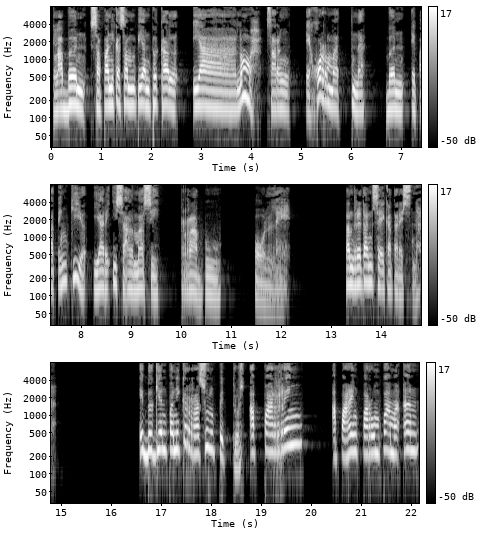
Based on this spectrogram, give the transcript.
klaben sapanika sampian bekal ia lemah sarang e hormat na ben e patengkia iare isa almasi rabu oleh. Tandretan se kataresna. E bagian panika Rasul Petrus apareng apareng parumpamaan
